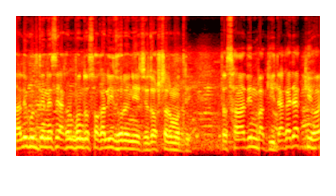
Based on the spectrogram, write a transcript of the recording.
নালি গুলতে এসে এখন পর্যন্ত সকালেই ধরে নিয়েছে দশটার মধ্যে। তো সারাদিন বাকি। দেখা যাক কি হয়।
